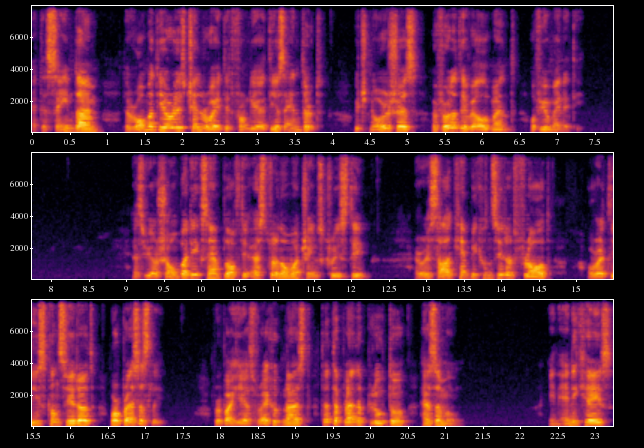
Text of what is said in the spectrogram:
At the same time, the raw material is generated from the ideas entered, which nourishes a further development of humanity. As we are shown by the example of the astronomer James Christy, a result can be considered flawed or at least considered more precisely, whereby he has recognized that the planet Pluto has a moon. In any case,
